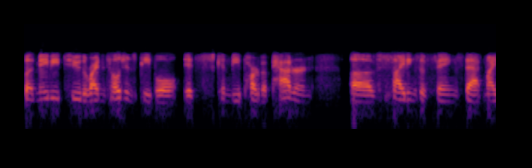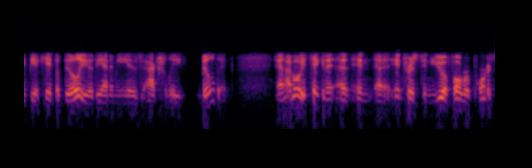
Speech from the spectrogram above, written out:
but maybe to the right intelligence people, it can be part of a pattern of sightings of things that might be a capability that the enemy is actually building. And I've always taken an, an, an interest in UFO reports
